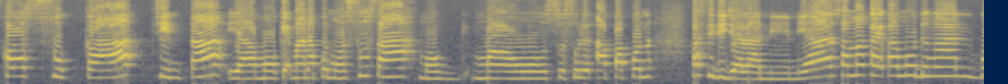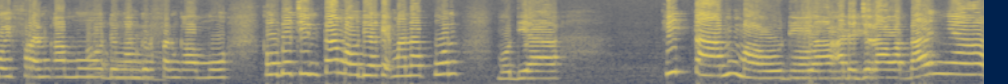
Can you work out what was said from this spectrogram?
kalau suka cinta ya mau kayak mana pun mau susah mau mau sesulit apa pun pasti dijalanin ya. Sama kayak kamu dengan boyfriend kamu dengan girlfriend kamu. Kalau udah cinta mau dia kayak mana pun mau dia hitam mau dia Mau ada di- jerawat banyak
